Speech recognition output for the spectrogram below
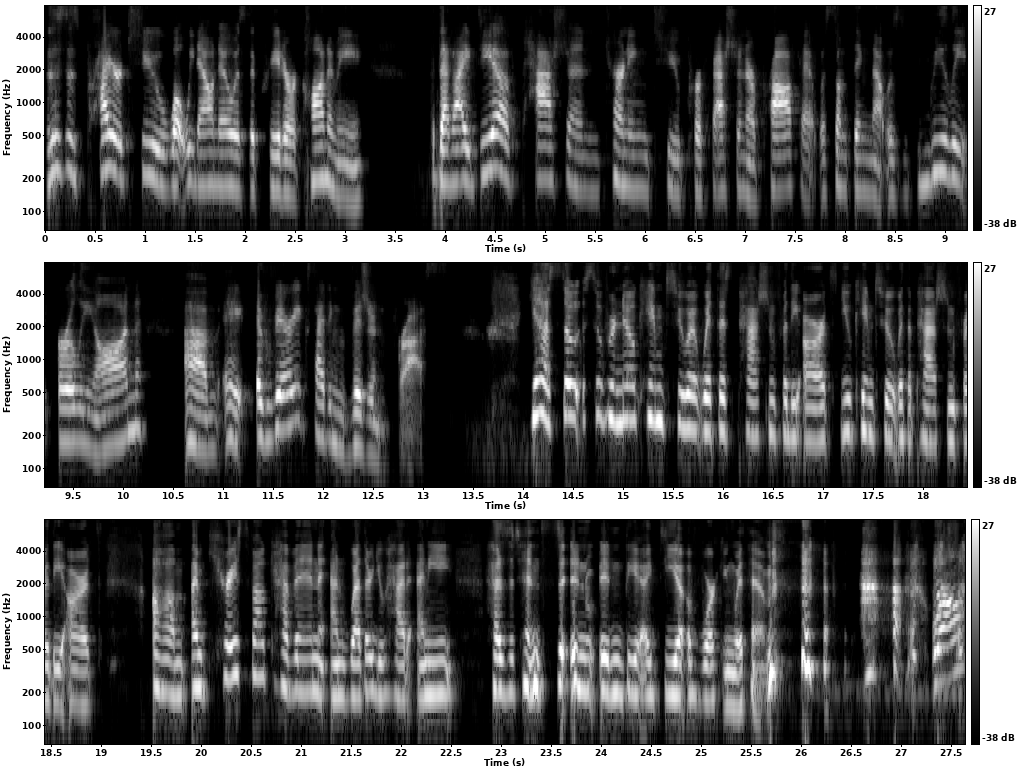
this is prior to what we now know as the creator economy but that idea of passion turning to profession or profit was something that was really early on um, a, a very exciting vision for us. Yeah, so so Renaud came to it with this passion for the arts. You came to it with a passion for the arts. Um, I'm curious about Kevin and whether you had any hesitance in in the idea of working with him. well,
